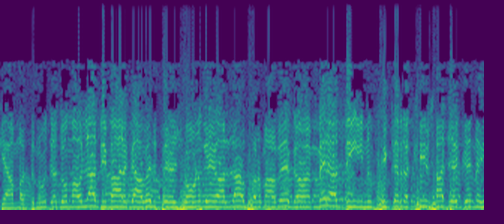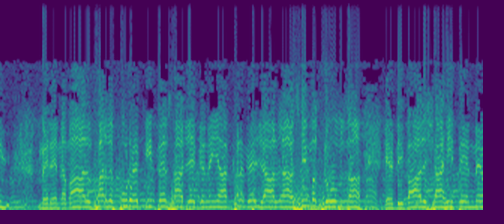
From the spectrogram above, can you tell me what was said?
قیامت نو جدو مولا دی بار گاوج پیش ہون گے، اللہ فرماوے گا، میرا دین فکر رکھی ساجے کہ نہیں؟ میرے نماز فرض پورے کیتے ساجے کہ نہیں؟ آکھن گے، یا اللہ، اسی مطلوب سا ایڈی بادشاہی تے نے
